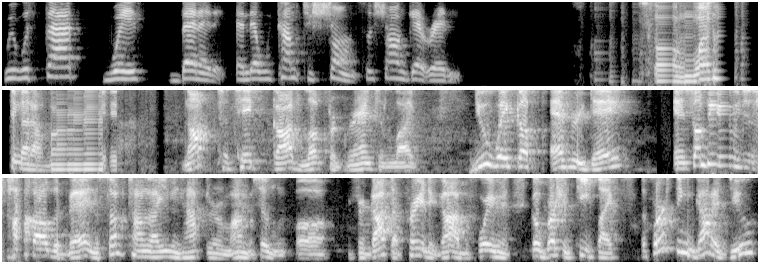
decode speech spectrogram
We will start with Benedict and then we come to Sean. So, Sean, get ready. So one thing that I've learned is not to take God's love for granted. Like you wake up every day, and some people just hop out of the bed, and sometimes I even have to remind myself, uh, you forgot to pray to God before even go brush your teeth. Like the first thing you gotta do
